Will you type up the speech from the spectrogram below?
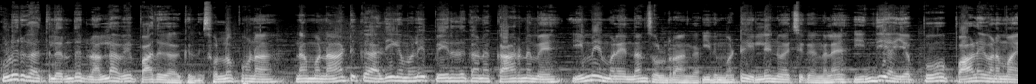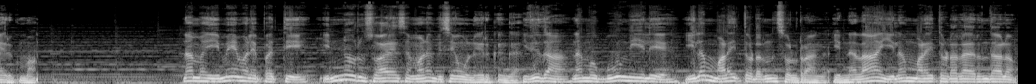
குளிர்காத்துல இருந்து நல்லாவே பாதுகாக்குது. சொல்ல போனா நம்ம நாட்டுக்கு அதிக மழை பெய்யறதுக்கான காரணமே இமயமலைன்னு தான் சொல்றாங்க. இது மட்டும் இல்லைன்னு வச்சுக்கோங்களேன் இந்தியா எப்போ பாலைவனமா இருக்குமா? நம்ம இமயமலை பத்தி இன்னொரு சுவாரஸ்யமான விஷயம் ஒண்ணு இருக்குங்க. இதுதான் நம்ம பூமியிலேயே இளம் மலைத்தொடர்னு சொல்றாங்க. என்னதான் இளம் மலைத்தொடரா இருந்தாலும்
